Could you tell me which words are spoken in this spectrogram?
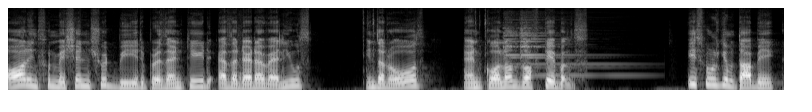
all information should be represented as a data values in the rows and columns of tables. इस रूल के मुताबिक,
